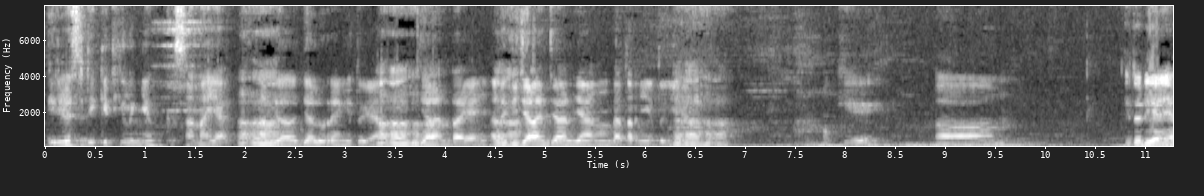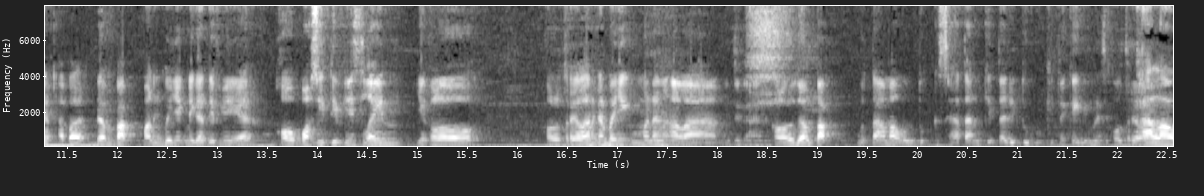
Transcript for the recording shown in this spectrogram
Jadi sedikit healingnya ke sana ya, Heeh. ambil jalur yang itu ya, Heeh, di heeh. jalan rayanya, atau di jalan-jalan yang datarnya itunya. Heeh, heeh. Oke. Em, itu dia ya apa dampak paling banyak negatifnya ya. Kalau positifnya selain ya kalau kalau trailan kan banyak pemandangan alam gitu kan. Kalau dampak utama untuk kesehatan kita di tubuh kita kayak gimana sih kalau trailan? kalau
